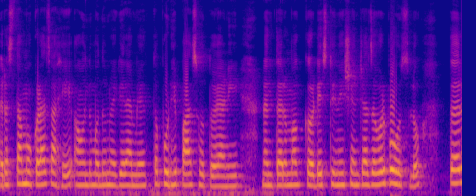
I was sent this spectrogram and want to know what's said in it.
रस्ता मोकळाच आहे. औंधमधून वगैरे आम्ही आता पुढे पास होतो आहे आणि नंतर मग डेस्टिनेशनच्या जवळ पोहोचलो. तर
